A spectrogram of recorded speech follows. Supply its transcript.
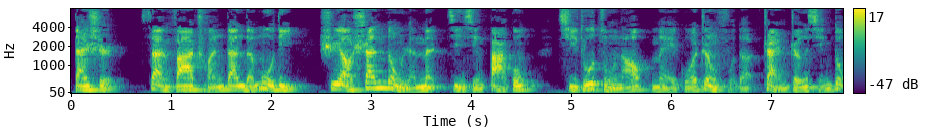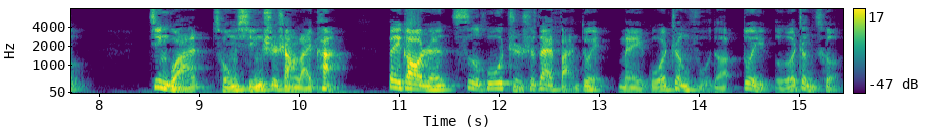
但是，散发传单的目的是要煽动人们进行罢工，企图阻挠美国政府的战争行动。尽管从形式上来看，被告人似乎只是在反对美国政府的对俄政策，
